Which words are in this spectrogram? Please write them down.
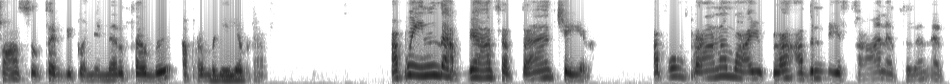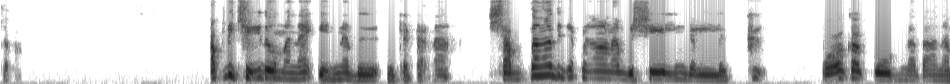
சுவாசத்தை இப்படி கொஞ்சம் நிறுத்துறது அப்புறம் வெளியில விடுறது. அப்போ இந்த அபியாசத்தை செய்யணும். அப்போ பிராணவாயுக்கெல்லாம் அதனுடைய ஸ்தானத்துல நிறுத்தணும். அப்படி செய்தோம்னா என்னதுன்னு கேட்டானா சப்தாதிகமான விஷயங்களுக்கு போக கூடினதான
